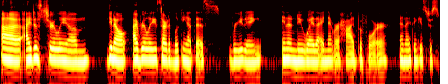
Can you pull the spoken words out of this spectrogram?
uh, I just truly, um, you know, I really started looking at this reading in a new way that I never had before. And I think it's just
